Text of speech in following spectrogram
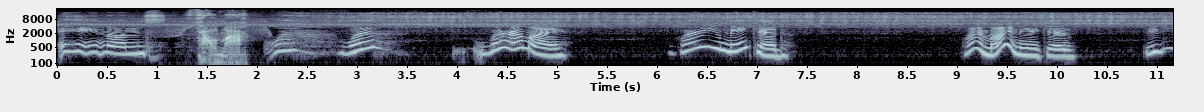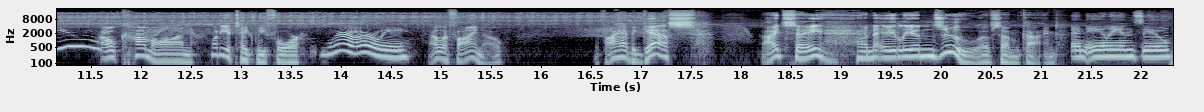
I hate nuns. Thelma. What? What? Where am I? Why are you naked? Why am I naked? Did you? Oh, come on. What do you take me for? Where are we? Hell if I know. If I had to guess, I'd say an alien zoo of some kind. An alien zoo.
